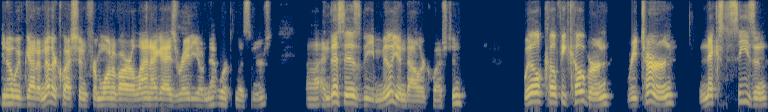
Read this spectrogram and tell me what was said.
You know, we've got another question from one of our Illini Guys Radio Network listeners. Uh, and this is the million dollar question Will Kofi Cockburn return next season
